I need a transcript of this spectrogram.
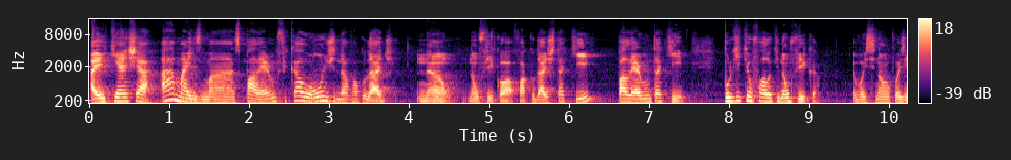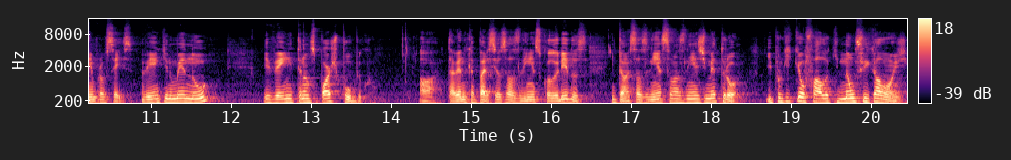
Aí quem achar, ah, Miles, mas Palermo fica longe da faculdade. Não, não fica. Ó, a faculdade está aqui, Palermo está aqui. Por que, que eu falo que não fica? Eu vou ensinar uma coisinha para vocês. Vem aqui no menu e vem em transporte público. Ó, tá vendo que apareceu essas linhas coloridas? Então, essas linhas são as linhas de metrô. E por que, que eu falo que não fica longe?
